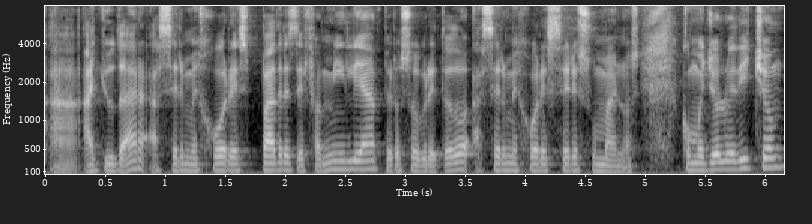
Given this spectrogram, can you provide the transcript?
ayudar a ser mejores padres de familia, pero sobre todo a ser mejores seres humanos. Como yo lo he dicho,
